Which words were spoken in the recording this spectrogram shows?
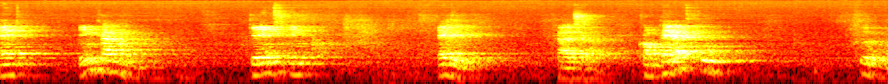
and income gained in agriculture. Compared to, to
